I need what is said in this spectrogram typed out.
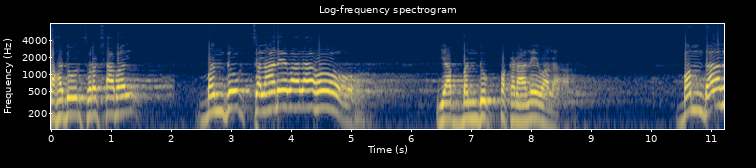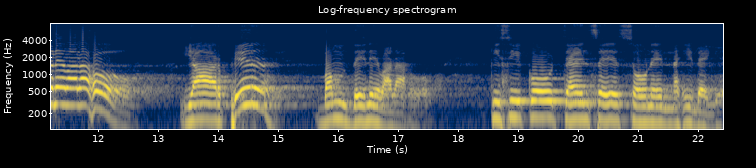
बहादुर सुरक्षा बल बंदूक चलाने वाला हो या बंदूक पकड़ाने वाला? बम दागने वाला हो, यार फिर बम देने वाला हो। किसी को चैन से सोने नहीं देंगे।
